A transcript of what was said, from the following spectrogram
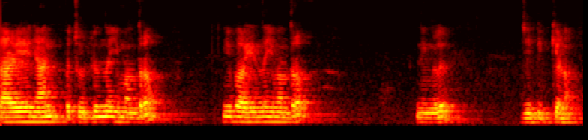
താഴെ ഞാൻ ഇപ്പോൾ ചൊല്ലുന്ന ഈ മന്ത്രം ഈ പറയുന്ന ഈ മന്ത്രം നിങ്ങൾ ജപിക്കണം.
